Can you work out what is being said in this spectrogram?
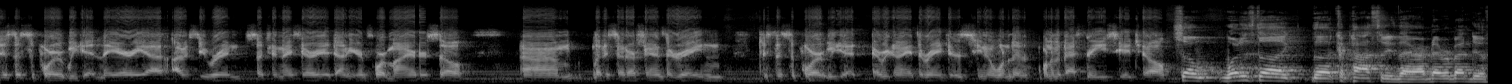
just the support we get in the area. Obviously, we're in such a nice area down here in Fort Myers, so um, like I said, our fans are great, and just the support we get every night at the range is, you know, one of the one of the best in the ECHL. So, what is the the capacity there? I've never been to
